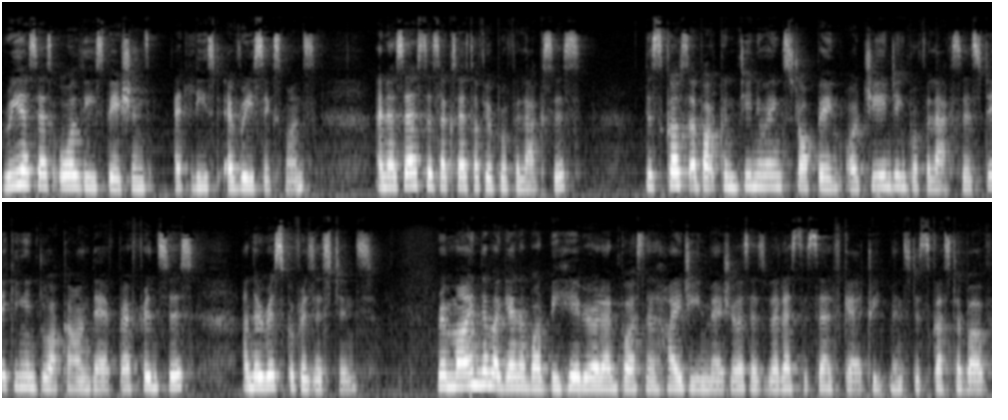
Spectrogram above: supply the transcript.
Reassess all these patients at least every six months and assess the success of your prophylaxis. Discuss about continuing, stopping, or changing prophylaxis, taking into account their preferences and the risk of resistance. Remind them again about behavioral and personal hygiene measures as well as the self care treatments discussed above.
